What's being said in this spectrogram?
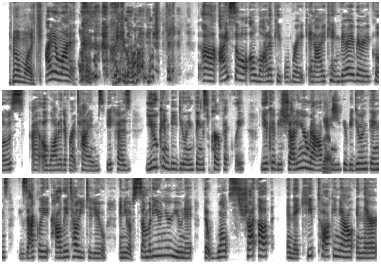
and i'm like I didn't want it. Like, right. uh, I saw a lot of people break, and I came very, very close at a lot of different times because you can be doing things perfectly. You could be shutting your mouth Yes. and you could be doing things exactly how they tell you to do. And you have somebody in your unit that won't shut up and they keep talking out and they're,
